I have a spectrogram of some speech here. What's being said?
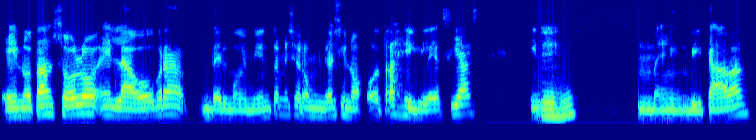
eh, no tan solo en la obra del movimiento misionero mundial, sino otras iglesias me invitaban.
